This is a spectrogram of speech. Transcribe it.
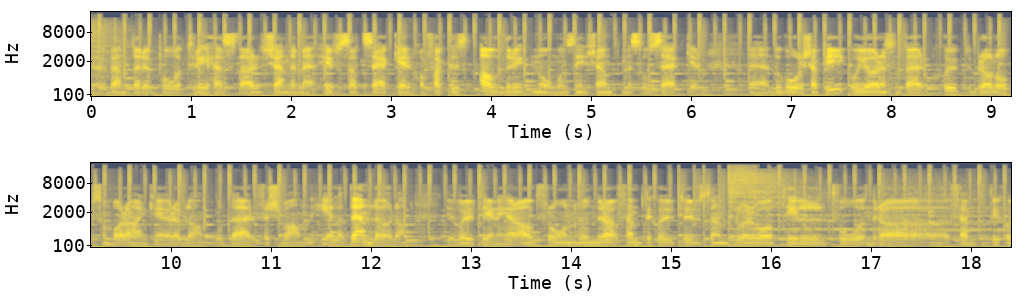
Eh, väntade på tre hästar, kände mig hyfsat säker. Har faktiskt aldrig någonsin känt mig så säker. Då går Chapuis och gör en sånt där sjukt bra lopp som bara han kan göra ibland och där försvann hela den lördagen. Det var utdelningar allt från 157 000 tror jag det var till 257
